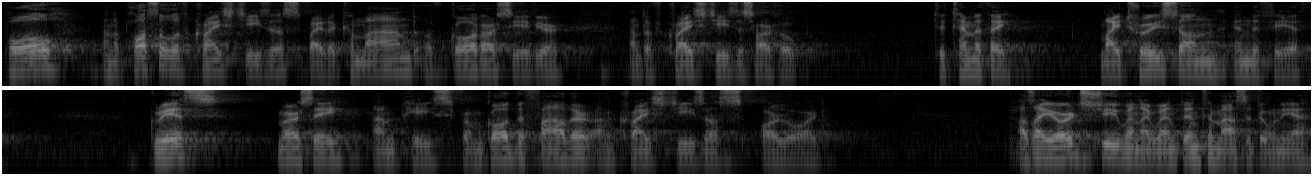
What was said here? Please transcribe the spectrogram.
Paul, an apostle of Christ Jesus, by the command of God our Saviour, and of Christ Jesus our hope. To Timothy, my true son in the faith, grace, mercy, and peace from God the Father and Christ Jesus our Lord. As I urged you when I went into Macedonia,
